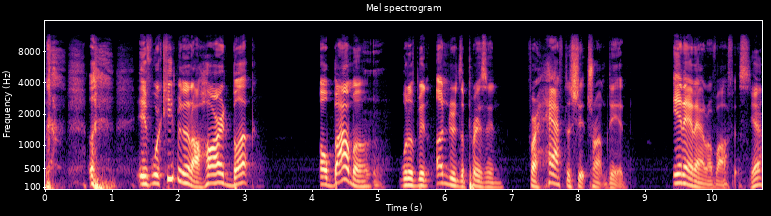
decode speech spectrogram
if we're keeping it a hard buck, Obama would have been under the prison for half the shit Trump did in and out of office. Yeah.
